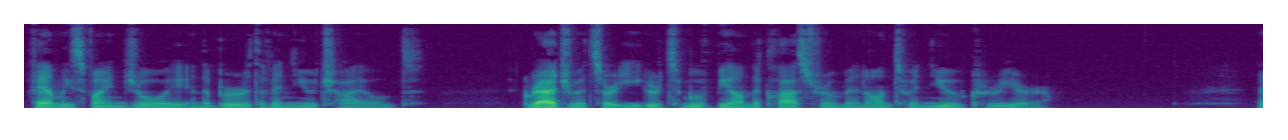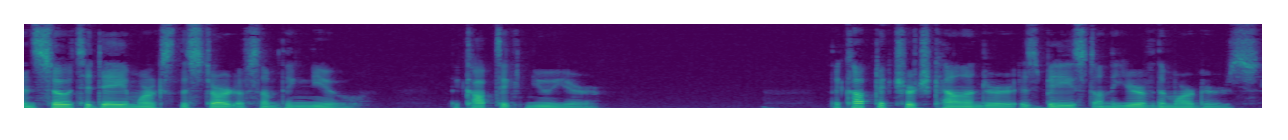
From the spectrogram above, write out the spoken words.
Families find joy in the birth of a new child. Graduates are eager to move beyond the classroom and onto a new career. And so today marks the start of something new the Coptic New Year. The Coptic Church calendar is based on the Year of the Martyrs.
